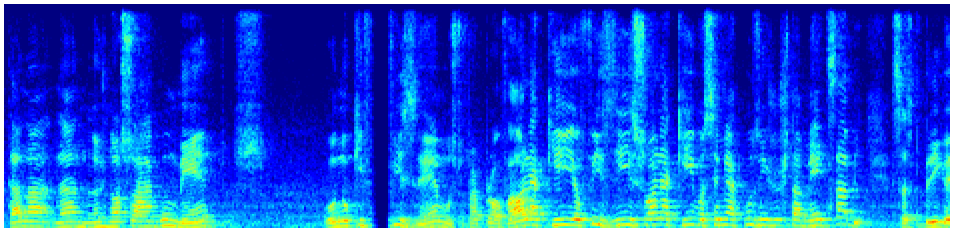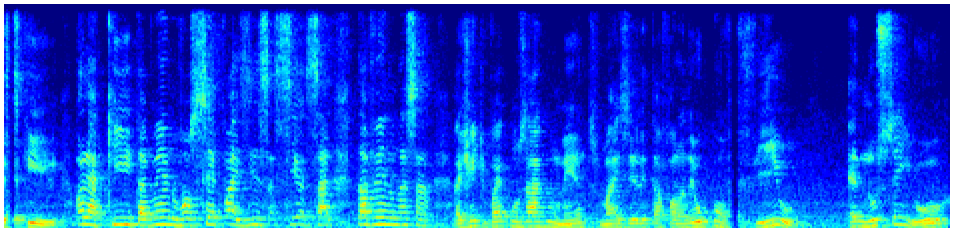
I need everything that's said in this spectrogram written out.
está na, na, nos nossos argumentos ou no que fizemos para provar, olha aqui, eu fiz isso, olha aqui, você me acusa injustamente, sabe? Essas brigas que, olha aqui, tá vendo? Você faz isso assim, sabe? Tá vendo nessa. A gente vai com os argumentos, mas ele está falando, eu confio é no Senhor.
